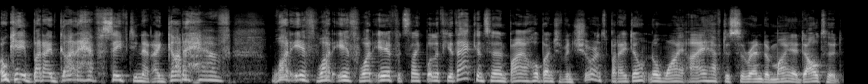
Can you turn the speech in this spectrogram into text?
okay, but I've got to have a safety net. I got to have what if, what if, what if. It's like, well, if you're that concerned, buy a whole bunch of insurance, but I don't know why I have to surrender my adulthood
